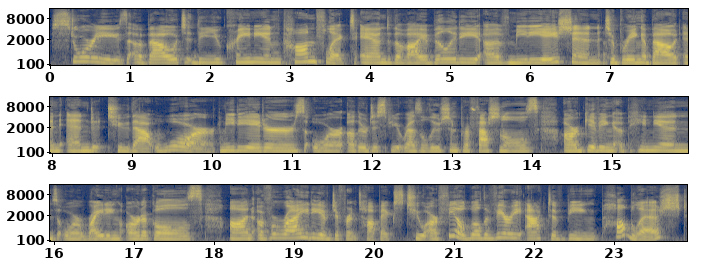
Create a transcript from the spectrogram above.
stories about the Ukrainian conflict and the viability of mediation to bring about an end to that war. Mediators or other dispute resolution professionals are giving opinions or writing articles on a variety of different topics to our field. Well, the very act of being published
